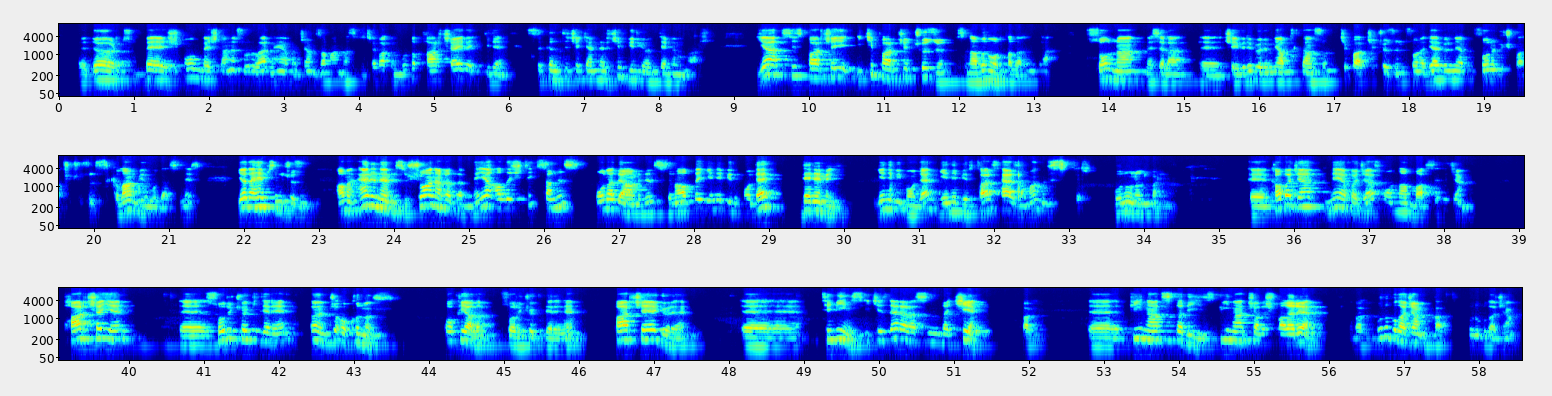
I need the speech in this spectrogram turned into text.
4, 5, 15 tane soru var. Ne yapacağım? Zaman nasıl geçecek? Bakın burada parçayla ilgili sıkıntı çekenler için bir yöntemim var. Ya siz parçayı iki parça çözün sınavın ortalarında. Sonra mesela e, çeviri bölümünü yaptıktan sonra iki parça çözün. Sonra diğer bölümünü yapın. Sonra üç parça çözün. Sıkılan bir modelsiniz. Ya da hepsini çözün. Ama en önemlisi şu ana kadar neye alıştıysanız ona devam edin. Sınavda yeni bir model denemeyin. Yeni bir model, yeni bir tarz her zaman risktir. Bunu unutmayın. Ee, kabaca ne yapacağız? Ondan bahsedeceğim. Parçayı, e, soru kökleri önce okunur. Okuyalım soru köklerini. Parçaya göre e, twins, ikizler arasındaki bakın, e, peanut studies, peanut çalışmaları bak bunu bulacağım yukarı. Bunu bulacağım.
